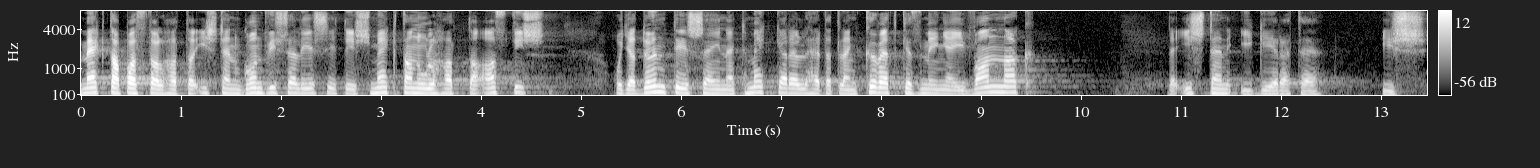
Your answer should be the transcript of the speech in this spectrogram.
Megtapasztalhatta Isten gondviselését, és megtanulhatta azt is, hogy a döntéseinek megkerülhetetlen következményei vannak, de Isten ígérete is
